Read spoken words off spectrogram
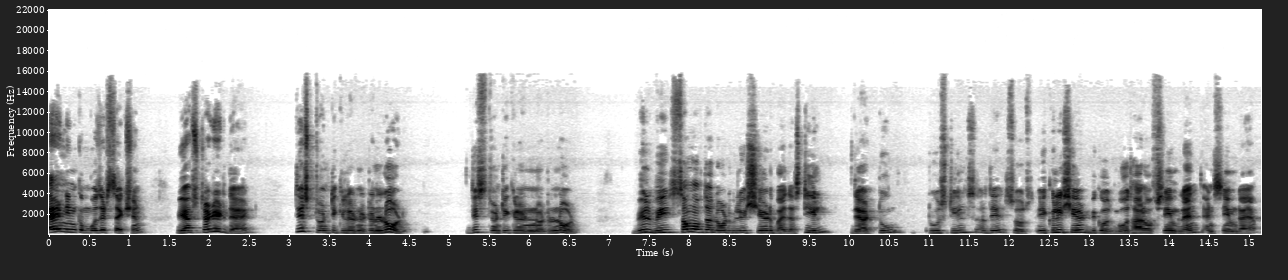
And in composite section we have studied that this 20 kilonewton load this 20 kilonewton load will be some of the load will be shared by the steel. There are two two steels are there so equally shared because both are of same length and same dia.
